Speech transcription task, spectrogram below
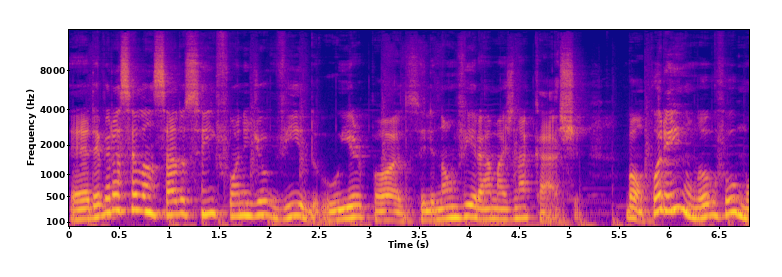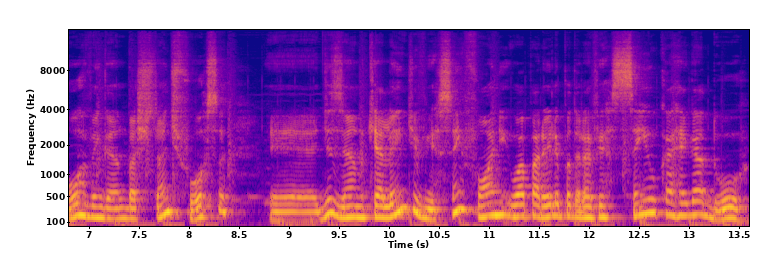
é, deverá ser lançado sem fone de ouvido, o EarPods, ele não virá mais na caixa. Bom, porém, um novo rumor vem ganhando bastante força, é, dizendo que além de vir sem fone, o aparelho poderá vir sem o carregador.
